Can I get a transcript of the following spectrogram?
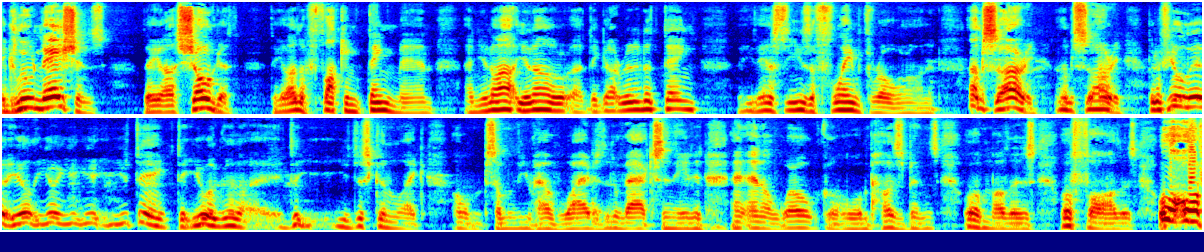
agglutinations. They are Shoggoth. They are the fucking thing, man. And you know, you know, uh, they got rid of the thing. They have to use a flamethrower on it. I'm sorry. I'm sorry. But if you live, you you you you think that you are gonna, you're just gonna like, oh, some of you have wives that are vaccinated and, and are woke, or husbands, or mothers, or fathers, or or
